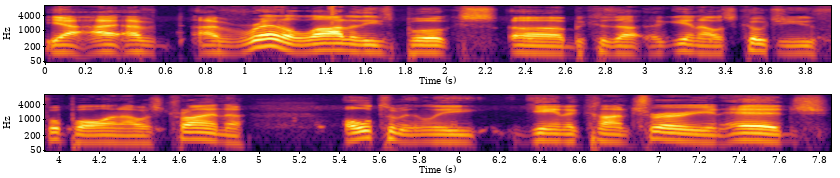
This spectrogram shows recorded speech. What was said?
yeah, I, I've I've read a lot of these books uh, because I, again I was coaching youth football and I was trying to ultimately gain a contrarian edge,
